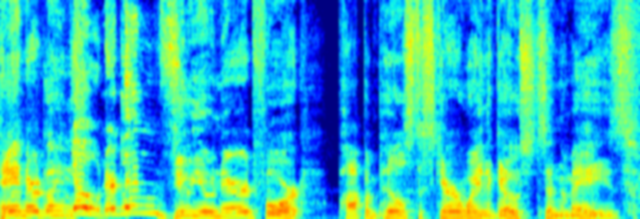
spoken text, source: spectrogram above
Hey, nerdlings! Yo, nerdlings! Do you nerd for popping pills to scare away the ghosts in the maze?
